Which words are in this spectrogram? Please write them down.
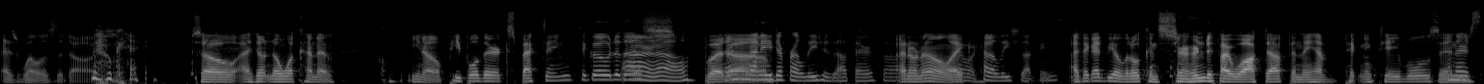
as well as the dogs. okay. So I don't know what kind of you know people they're expecting to go to this. I don't know. But There's many um, different leashes out there, so I don't know, like- what kind of leash that means. I think I'd be a little concerned if I walked up and they have picnic tables and, And, there's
